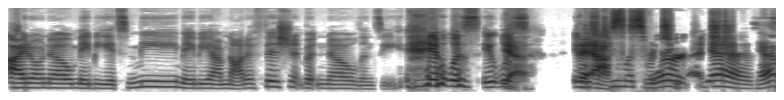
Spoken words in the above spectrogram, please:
I don't know. Maybe it's me. Maybe I'm not efficient. But no, Lindsay, it was, it was, yeah. it was too much work. Too much. Yes. Yeah.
